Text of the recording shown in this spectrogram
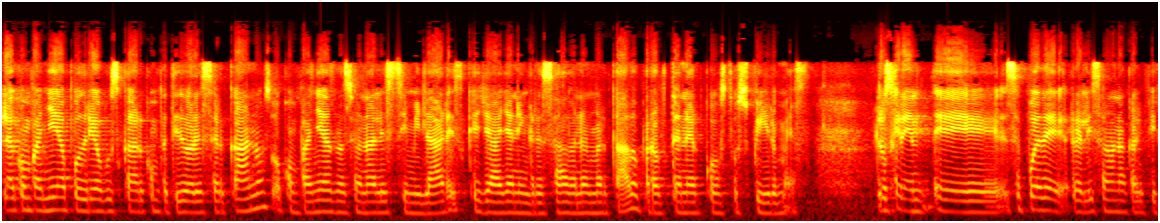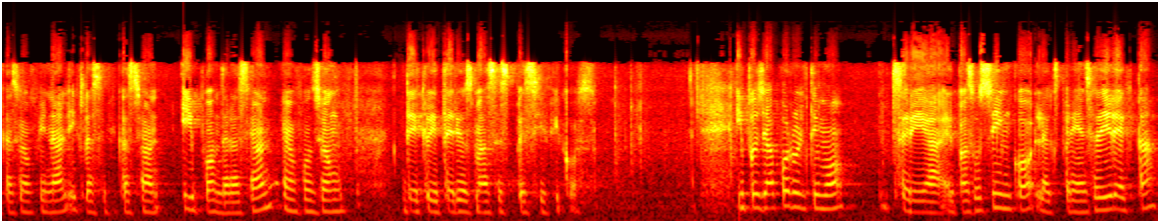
La compañía podría buscar competidores cercanos o compañías nacionales similares que ya hayan ingresado en el mercado para obtener costos firmes. Los eh, se puede realizar una calificación final y clasificación y ponderación en función de criterios más específicos. Y pues ya por último sería el paso 5, la experiencia directa.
